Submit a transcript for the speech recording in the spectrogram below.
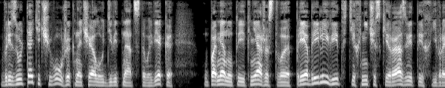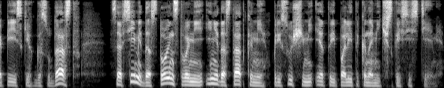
в результате чего уже к началу XIX века – упомянутые княжества приобрели вид технически развитых европейских государств со всеми достоинствами и недостатками, присущими этой политэкономической системе.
